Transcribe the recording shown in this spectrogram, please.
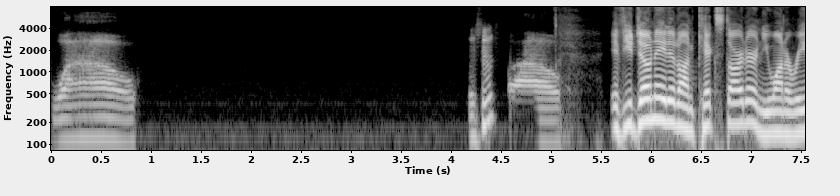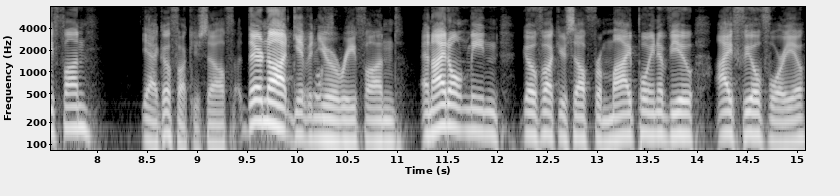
Wow. Mhm. Wow. If you donated on Kickstarter and you want a refund, yeah, go fuck yourself. They're not giving you a refund. And I don't mean go fuck yourself from my point of view. I feel for you.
